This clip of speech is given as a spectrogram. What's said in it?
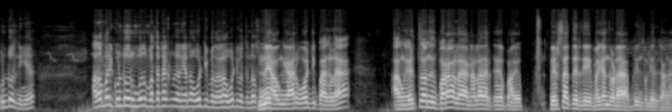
கொண்டு வந்தீங்க. அதை மாதிரி கொண்டு வரும்போது மற்ற டிராக்டர் யாரா ஓட்டி பார்த்தாங்களா? ஓட்டி பார்த்துன்னா இன்னும் அவங்க யாரும் ஓட்டி பார்க்கல. அவங்க எடுத்து வந்தது பரவாயில்ல நல்லா தான் இருக்குது பெருசாக தெரியுது மகேந்தோட அப்படின்னு சொல்லியிருக்காங்க.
